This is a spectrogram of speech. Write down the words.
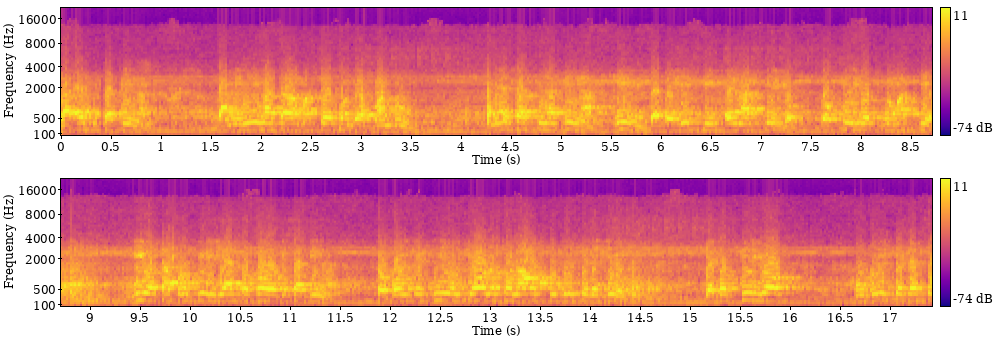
Λαές της Αθήνας, τα μηνύματα μας έρχονται από παντού. Μέσα στην Αθήνα ήδη κατελήφθη ένα κτίριο, το κτίριο της νομαρχίας. Δύο τα προφίλια στο χώρο της Αθήνας το Πολυτεχνείο και όλος ο λαός που βρίσκεται γύρω του. Και το κτίριο που βρίσκεται στο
